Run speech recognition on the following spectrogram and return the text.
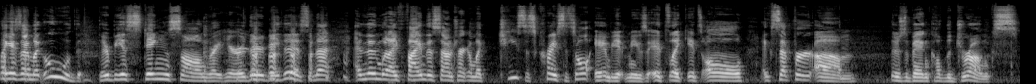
like I said, I'm like, ooh, there'd be a Sting song right here, there'd be this and that, and then when I find the soundtrack, I'm like, Jesus Christ, it's all ambient music. It's like it's all except for um, there's a band called the Drunks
